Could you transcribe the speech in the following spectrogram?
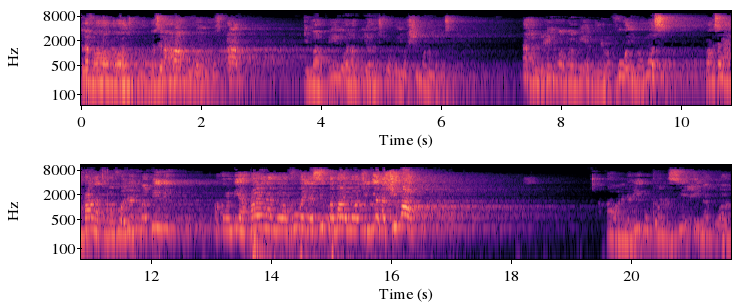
Alafu hawa hawachukui wanasema haramu kuvua Jumamosi haramu Jumapili wanakuja wanachukua kwenye mashimo na mbakusa ahlul ilmu wakwambia mmewavua Jumamosi. Wakasema hapana tumewavua leo Jumapili. Wakamwambia hapana amewavua ile siku ambayo amewachimbia mashimo. Hawa wanajaribu kuwanasihi na kuwa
